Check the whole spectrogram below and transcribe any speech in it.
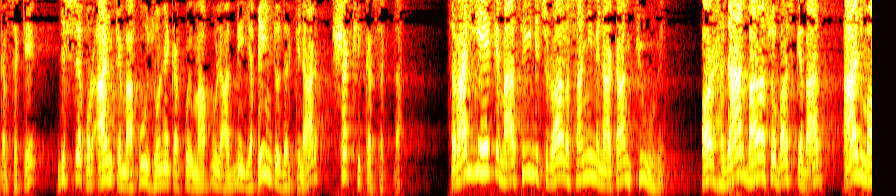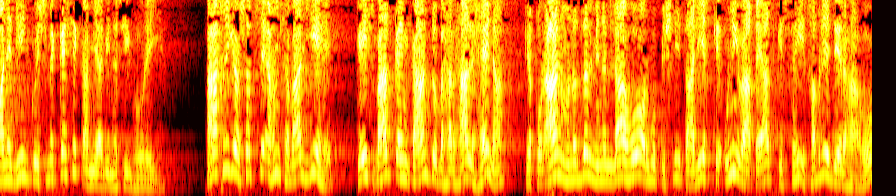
کر سکے، جس سے قرآن کے ماخوذ ہونے کا کوئی معقول آدمی یقین تو درکنار شک ہی کر سکتا۔ سوال یہ ہے کہ معاشرین اس سراغ رسانی میں ناکام کیوں ہوئے؟ اور ہزار بارہ سو برس کے بعد آج معاندین کو اس میں کیسے کامیابی نصیب ہو رہی ہے؟ آخری اور سب سے اہم سوال یہ ہے کہ اس بات کا امکان تو بہرحال ہے نا کہ قرآن منزل من اللہ ہو اور وہ پچھلی تاریخ کے انہی واقعات کی صحیح خبریں دے رہا ہو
